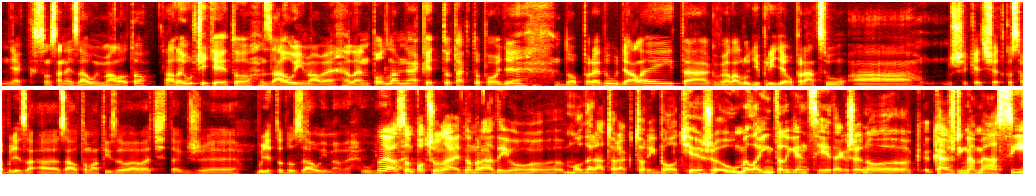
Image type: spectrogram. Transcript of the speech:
nejak som sa nezaujímal o to. Ale určite je to zaujímavé, len podľa mňa, keď to takto pôjde dopredu, ďalej, tak veľa ľudí príde o prácu a keď všetko sa bude za- zautomatizovať, takže bude to dosť zaujímavé. No Uvidíme. ja som počul na jednom rádiu e, moderátora, ktorý bol tiež umelej inteligencie, takže no, každý máme asi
